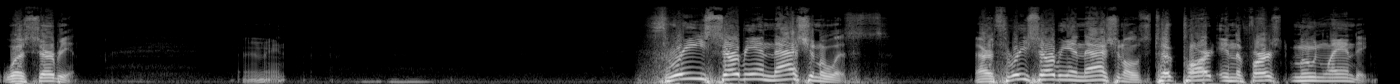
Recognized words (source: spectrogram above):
was Serbian. All right. Three Serbian nationalists, or three Serbian nationals, took part in the first moon landing.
